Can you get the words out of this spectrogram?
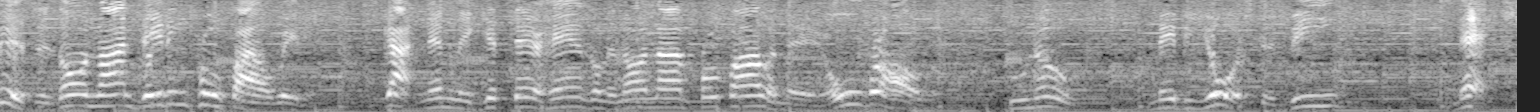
This is Online Dating Profile Rating. Scott and Emily get their hands on an online profile and they overhaul it. Who knows? Maybe yours could be next.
